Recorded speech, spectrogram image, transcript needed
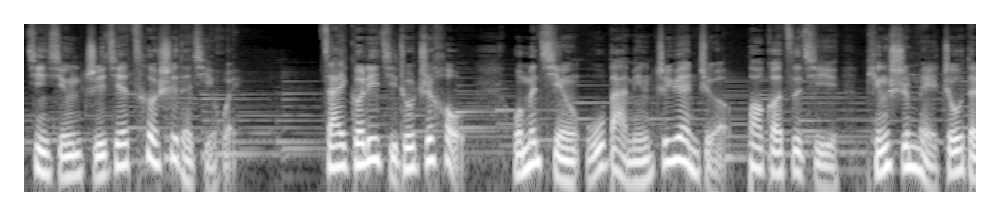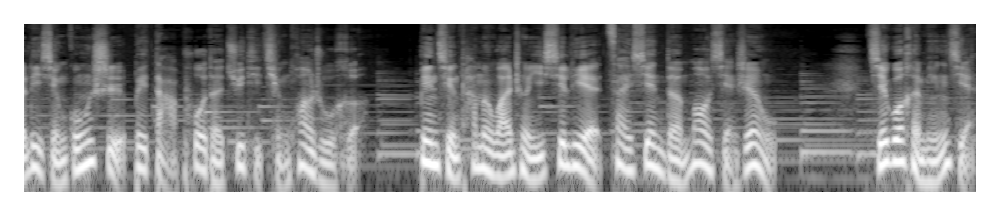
进行直接测试的机会。在隔离几周之后，我们请五百名志愿者报告自己平时每周的例行公事被打破的具体情况如何，并请他们完成一系列在线的冒险任务。结果很明显。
